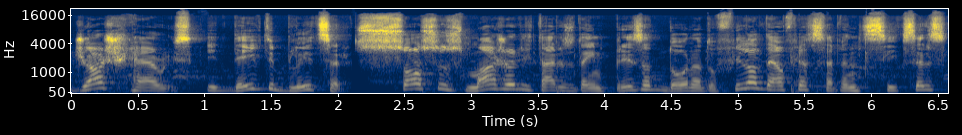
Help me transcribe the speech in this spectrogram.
Josh Harris e David Blitzer, sócios majoritários da empresa dona do Philadelphia 76ers,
